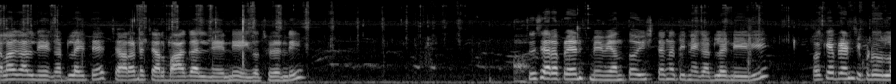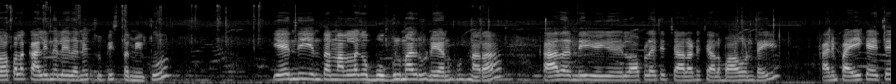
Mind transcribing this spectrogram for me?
ఎలా కాలినాయి గడ్డలు అయితే. చాలా అంటే చాలా బాగా కాలినాయండి ఇదిగో చూడండి. చూసారా ఫ్రెండ్స్ మేము ఎంతో ఇష్టంగా తినే గడ్డలండి ఇవి. ఓకే ఫ్రెండ్స్ ఇప్పుడు లోపల కాలిందో లేదని చూపిస్తాం మీకు. ఏంది ఇంత నల్లగా బొగ్గుల మాదిరి ఉన్నాయి అనుకుంటున్నారా? కాదండి లోపల అయితే చాలా అంటే చాలా బాగుంటాయి. కానీ పైకి అయితే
